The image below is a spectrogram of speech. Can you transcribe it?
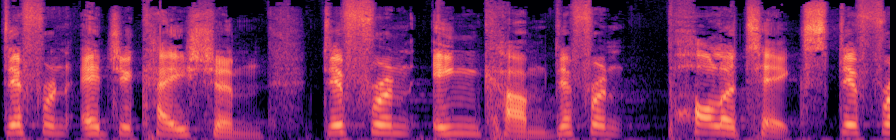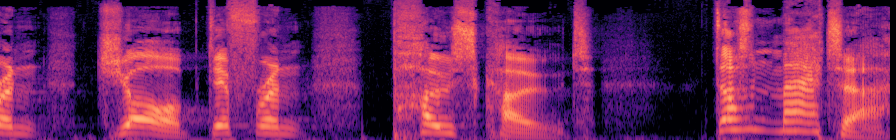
different education, different income, different politics, different job, different postcode. Doesn't matter.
